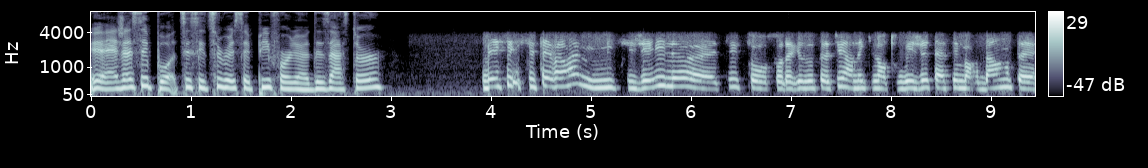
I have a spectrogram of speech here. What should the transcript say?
Euh, je sais pas. Tu sais, c'est-tu recipe for a disaster? Ben, c'était vraiment mitigé là. Euh, tu sais, sur, sur les réseaux sociaux, il y en a qui l'ont trouvé juste assez mordante. Euh,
